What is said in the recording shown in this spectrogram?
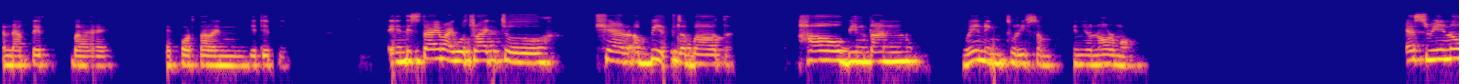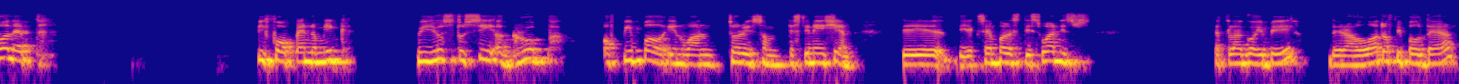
conducted by iPortal and DTP. In this time, I would like to share a bit about how Bintan winning tourism in new normal. As we know that before pandemic, we used to see a group of people in one tourism destination. The, the example is this one is at Lagoi Bay. There are a lot of people there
